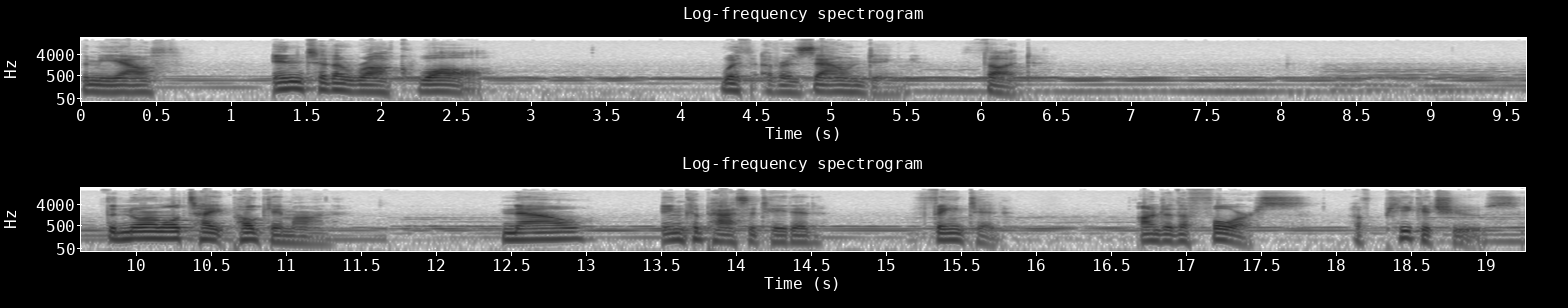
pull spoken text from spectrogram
the Meowth into the rock wall with a resounding thud. The normal type Pokemon, now incapacitated, fainted under the force of Pikachu's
